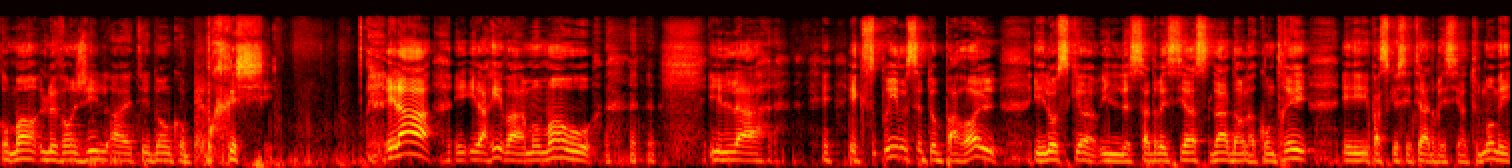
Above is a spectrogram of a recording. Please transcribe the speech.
comment l'évangile a été donc prêché. Et là, il arrive à un moment où il a exprime cette parole, et lorsqu'il s'adressait à cela dans la contrée, et parce que c'était adressé à tout le monde, mais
